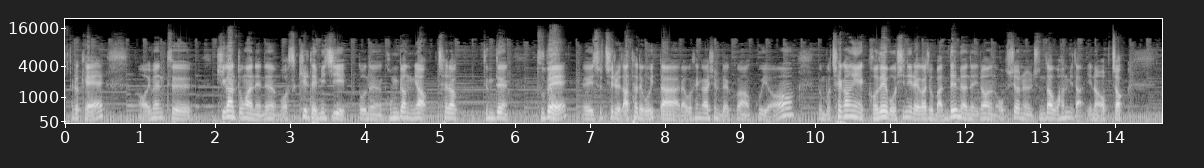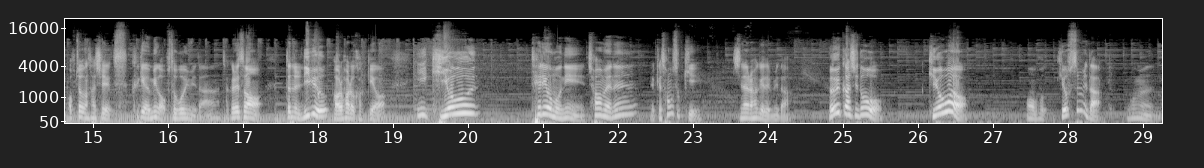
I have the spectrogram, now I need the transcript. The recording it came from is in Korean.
이렇게 어, 이벤트 기간 동안에는 뭐 스킬 데미지 또는 공격력, 체력 등등 두 배의 수치를 나타내고 있다라고 생각하시면 될 것 같고요. 뭐 최강의 거대 머신이라 해가지고 만들면은 이런 옵션을 준다고 합니다. 이런 업적. 업적은 사실 크게 의미가 없어 보입니다. 자, 그래서 일단은 리뷰 바로 하러 갈게요. 이 귀여운 테리오몬이 처음에는 이렇게 성숙기 진화를 하게 됩니다. 여기까지도 귀여워요. 어, 뭐, 귀엽습니다. 보면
